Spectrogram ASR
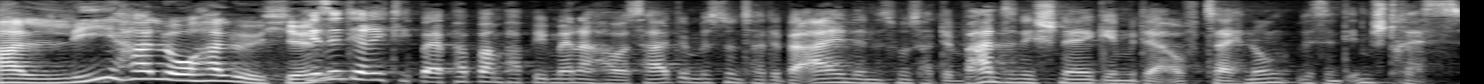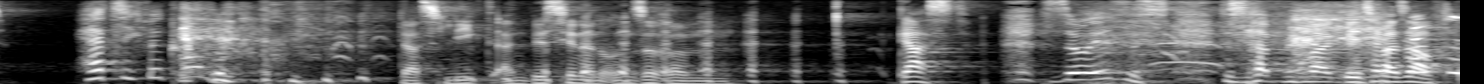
Halli, hallo, hallöchen. Wir sind ja richtig bei Papa und Papi Männerhaushalt. Wir müssen uns heute beeilen, denn es muss heute wahnsinnig schnell gehen mit der Aufzeichnung. Wir sind im Stress. Herzlich willkommen. Das liegt ein bisschen an unserem Gast. so ist es. Das hat mir mal Jetzt pass auf. Das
